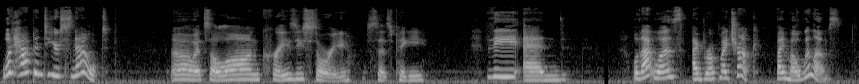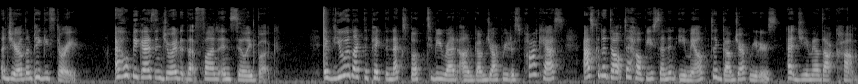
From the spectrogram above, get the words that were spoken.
What happened to your snout? Oh, it's a long, crazy story, says Piggie. The end. Well, that was I Broke My Trunk by Mo Willems, a Gerald and Piggie story. I hope you guys enjoyed that fun and silly book. If you would like to pick the next book to be read on Gumdrop Readers podcast, ask an adult to help you send an email to gumdropreaders at gmail.com.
